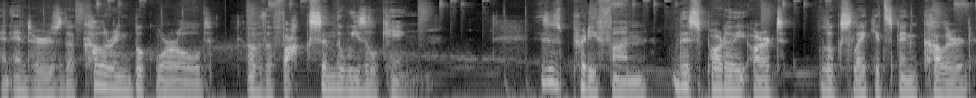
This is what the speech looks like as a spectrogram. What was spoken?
and enters the coloring book world of The Fox and the Weasel King. This is pretty fun. This part of the art looks like it's been colored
